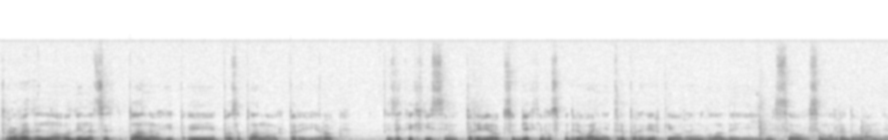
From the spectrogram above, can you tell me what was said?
Проведено 11 планових і позапланових перевірок, з яких 8 перевірок суб'єктів господарювання і 3 перевірки органів влади і місцевого самоврядування.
